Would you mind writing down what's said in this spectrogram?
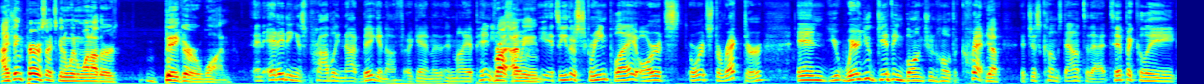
I think Parasite's going to win one other bigger one. and editing is probably not big enough. Again, in my opinion. Right, I mean- it's either screenplay or it's or it's director, and you where are you giving Bong Joon Ho the credit. Yep. It just comes down to that. Typically,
